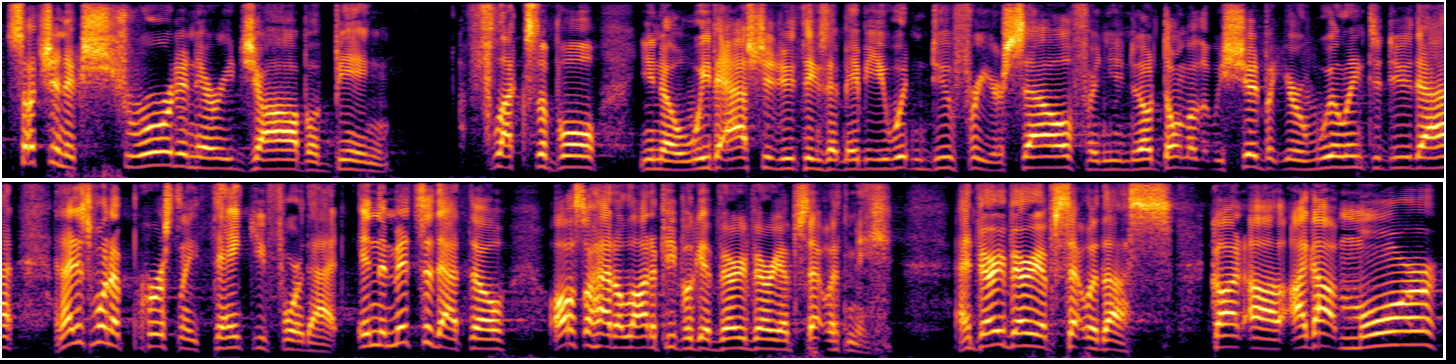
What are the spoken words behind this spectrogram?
such an extraordinary job of being flexible. You know, we've asked you to do things that maybe you wouldn't do for yourself, and you don't, know that we should, but you're willing to do that. And I just want to personally thank you for that. In the midst of that, though, also had a lot of people get very, very upset with me and very, very upset with us. Got, uh, I got more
